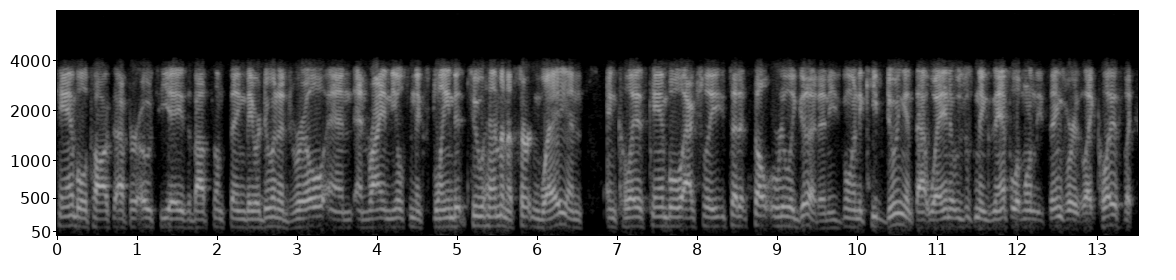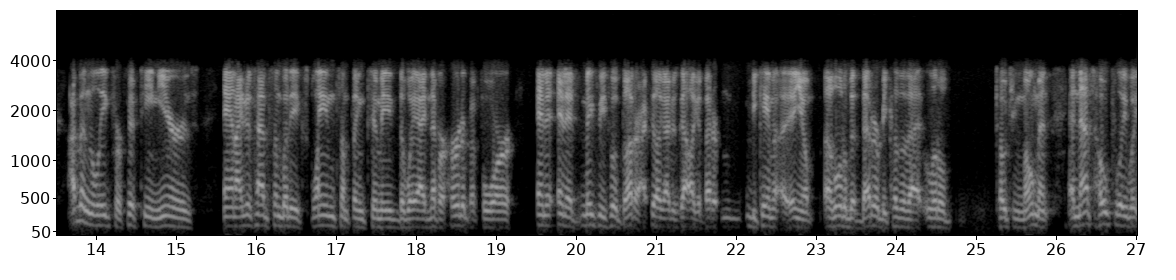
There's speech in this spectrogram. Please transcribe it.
Campbell talked after OTAs about something they were doing a drill and and Ryan Nielsen explained it to him in a certain way and and Calais Campbell actually said it felt really good and he's going to keep doing it that way and it was just an example of one of these things where it's like Calais like I've been in the league for 15 years and I just had somebody explain something to me the way I'd never heard it before and it, and it makes me feel better. I feel like I just got like a better became a, you know a little bit better because of that little coaching moment, and that's hopefully what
